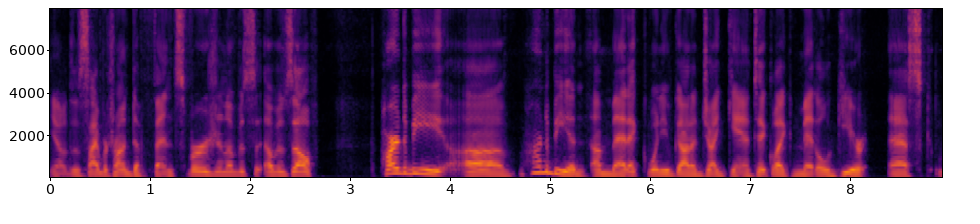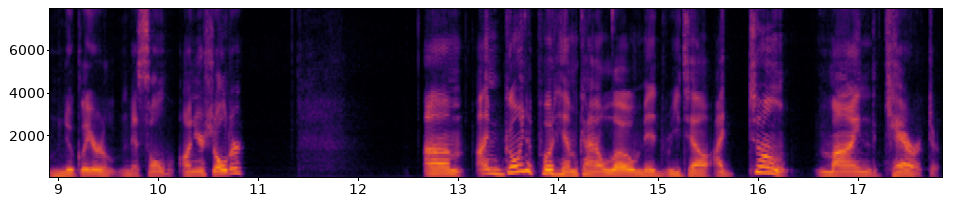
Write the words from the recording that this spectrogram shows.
you know, the Cybertron defense version of his, of himself. Hard to be uh hard to be a, a medic when you've got a gigantic like Metal Gear esque nuclear missile on your shoulder. Um, I'm going to put him kind of low mid retail. I don't mind the character.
